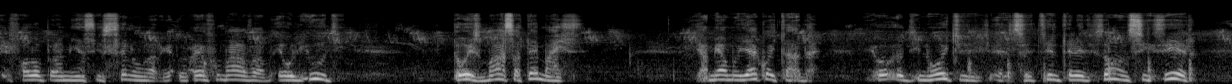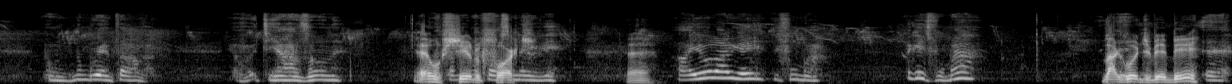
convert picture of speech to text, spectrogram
Ele falou para mim assim, você não largar... Aí eu fumava Hollywood, dois maços até mais. E a minha mulher, coitada, eu, eu de noite, eh, tinha televisão, um cinzeiro, não, não aguentava. Eu tinha razão, né? É um cheiro forte. É. Aí eu larguei de fumar. Larguei de fumar, Largou de beber? é,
